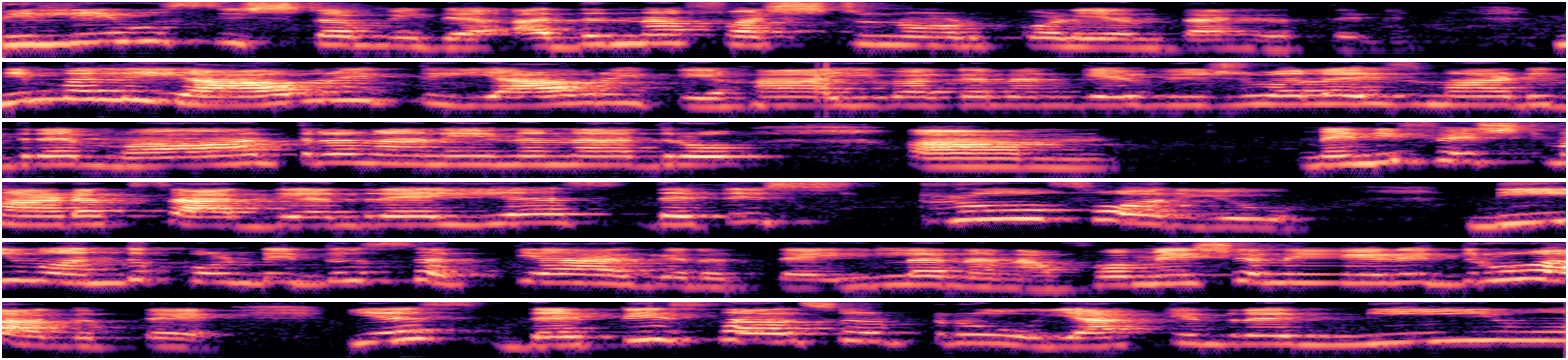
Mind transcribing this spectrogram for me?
ಬಿಲೀವ್ ಸಿಸ್ಟಮ್ ಇದೆ, ಅದನ್ನ ಫಸ್ಟ್ ನೋಡ್ಕೊಳ್ಳಿ ಅಂತ ಹೇಳ್ತೇನೆ. ನಿಮ್ಮಲ್ಲಿ ಯಾವ ರೀತಿ ಯಾವ ರೀತಿ? ಹಾ, ಇವಾಗ ನನಗೆ ವಿಜುವಲೈಸ್ ಮಾಡಿದ್ರೆ ಮಾತ್ರ ನಾನು ಏನನ್ನಾದ್ರೂ ಮೆನಿಫೆಸ್ಟ್ ಮಾಡಕ್ ಸಾಧ್ಯ ಅಂದ್ರೆ yes that is true for you ನೀವು ಅಂದುಕೊಂಡಿದ್ದು ಸತ್ಯ ಆಗಿರುತ್ತೆ. ಇಲ್ಲ, ನಾನು ಅಫರ್ಮೇಶನ್ ಹೇಳಿದ್ರೂ ಆಗುತ್ತೆ. Yes that is also true ಯಾಕೆಂದ್ರೆ ನೀವು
